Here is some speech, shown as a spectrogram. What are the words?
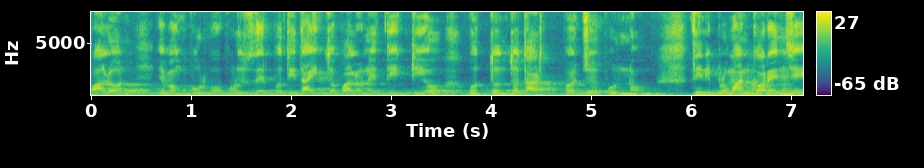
পালন এবং পূর্বপুরুষদের প্রতি দায়িত্ব পালনের দিকটিও অত্যন্ত তাৎপর্যপূর্ণ। তিনি প্রমাণ করেন যে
